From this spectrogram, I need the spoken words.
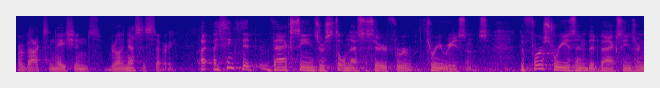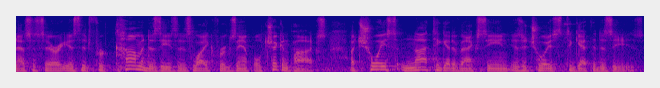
Are vaccinations really necessary? I, I think that vaccines are still necessary for three reasons. The first reason that vaccines are necessary is that for common diseases like, for example, chickenpox, a choice not to get a vaccine is a choice to get the disease.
